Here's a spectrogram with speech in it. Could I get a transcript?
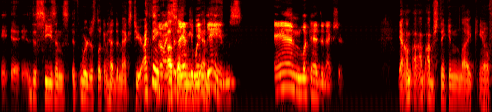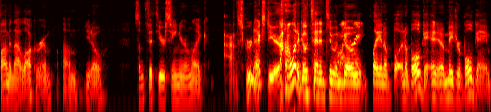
The seasons, we're just looking ahead to next year. I think no, I us said they have to win games and look ahead to next year yeah, I'm, I'm, I'm just thinking like, you know, if I'm in that locker room, um, you know, some fifth year senior, I'm like, ah, screw next year. I want to go ten and two and oh, go play in a in a bowl game, in a major bowl game.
